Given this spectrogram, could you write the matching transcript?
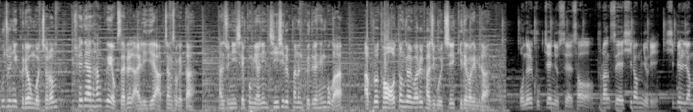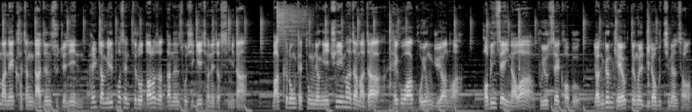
꾸준히 그려온 것처럼 최대한 한국의 역사를 알리기에 앞장서겠다. 단순히 제품이 아닌 진실을 파는 그들의 행보가 앞으로 더 어떤 결과를 가지고 올지 기대가 됩니다. 오늘 국제뉴스에서 프랑스의 실업률이 11년 만에 가장 낮은 수준인 8.1%로 떨어졌다는 소식이 전해졌습니다. 마크롱 대통령이 취임하자마자 해고와 고용 유연화, 법인세 인하와 부유세 거부, 연금 개혁 등을 밀어붙이면서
